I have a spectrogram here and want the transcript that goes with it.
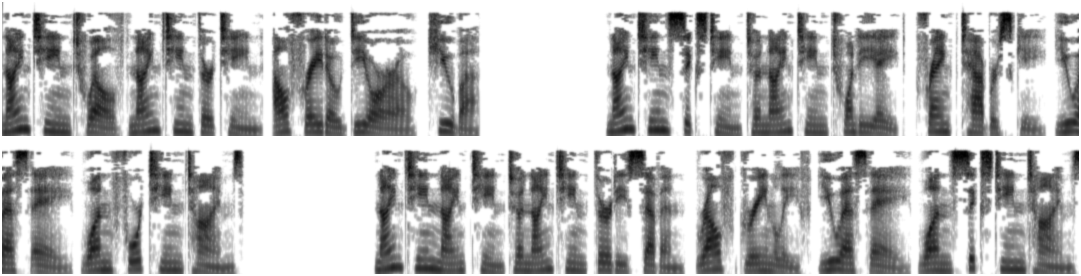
1912–1913, Alfredo de Oro, Cuba 1916 to 1928, Frank Taberski, USA, won 14 times. 1919 to 1937, Ralph Greenleaf, USA, won 16 times.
